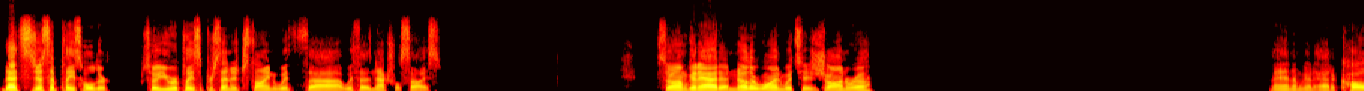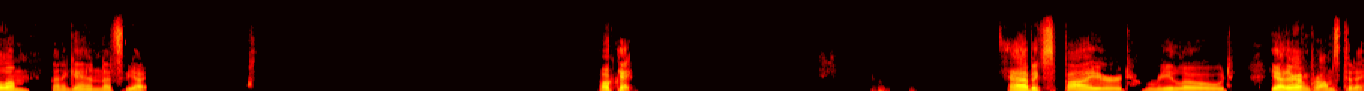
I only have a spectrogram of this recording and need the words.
That's just a placeholder. So you replace a percentage sign with uh, with an actual size. So I'm going to add another one, which is genre. And I'm going to add a column. And again, that's the... Okay. Tab expired, reload. Yeah, they're having problems today.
